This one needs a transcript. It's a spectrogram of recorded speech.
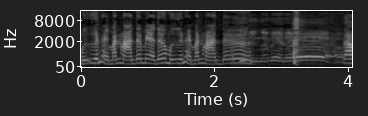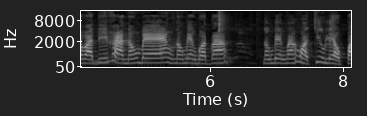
มืออื่นให้มันหมานเด้อแม่เด้อมืออื่นให้มันหมานเด้อ ที่หนึ่งนะแม่นะสวัสดีค่ะ น้องแบงค์น้องแบงค์บอกว่า น้องแบงค์ว่าหอดคิ้วแล้วไป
